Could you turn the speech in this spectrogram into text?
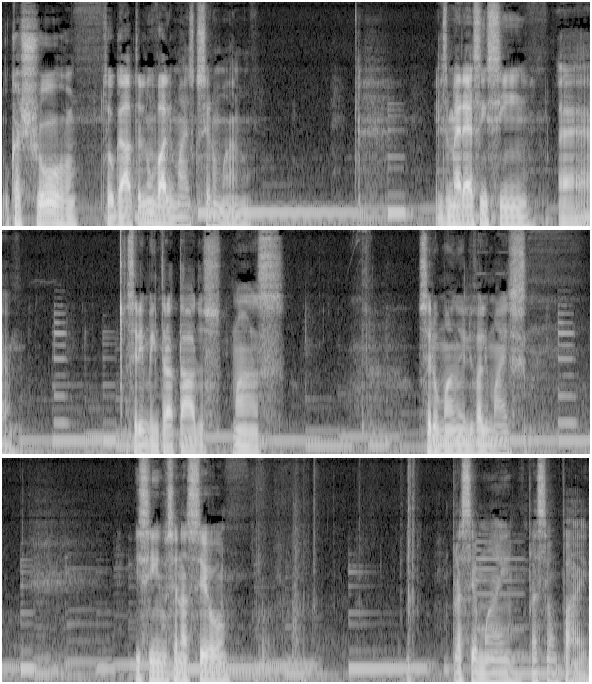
O cachorro, seu gato, ele não vale mais que o ser humano. Eles merecem sim é, serem bem tratados, mas ser humano ele vale mais. E sim, você nasceu para ser mãe, para ser um pai.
